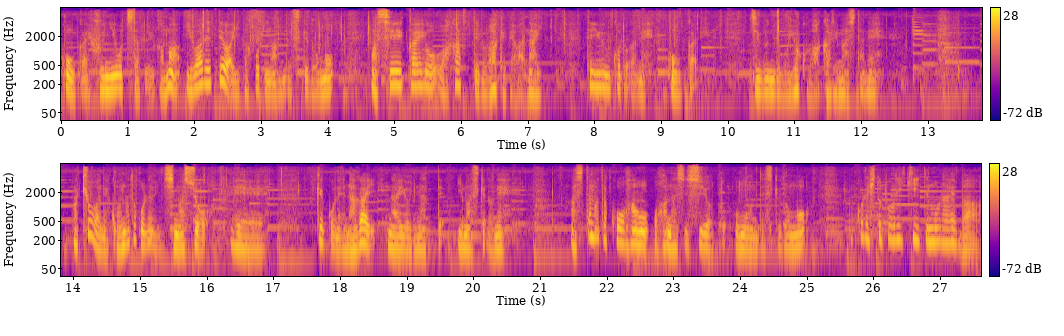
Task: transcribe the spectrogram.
今回腑に落ちたというか、まあ、言われてはいたことなんですけども、まあ、正解を分かってるわけではないっていうことがね今回自分でもよく分かりましたね、まあ、今日はねこんなところにしましょう、えー、結構ね長い内容になっていますけどね。明日また後半をお話ししようと思うんですけどもこれ一通り聞いてもらえば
